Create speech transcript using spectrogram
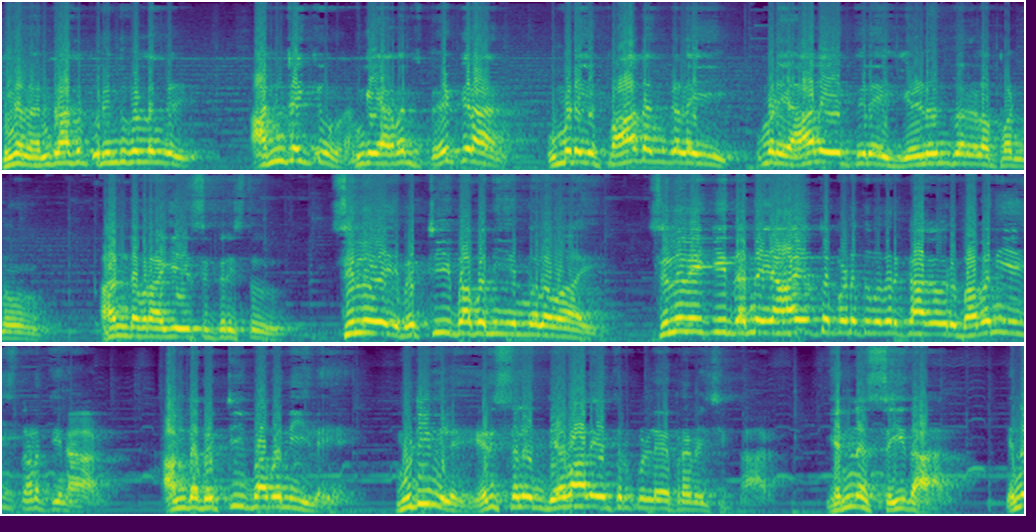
நீங்கள் நன்றாக புரிந்து கொள்ளுங்கள். அன்றைக்கும் அங்கே அவன் கேட்கிறான் உம்முடைய பாதங்களை உம்முடைய ஆலயத்திலே எழுந்தருள பண்ணும். ஆண்டவராக இயேசு கிறிஸ்து சிலுவை வெற்றி பவனியின் மூலமாய் சிலுவைக்கு தன்னை ஆயத்தப்படுத்துவதற்காக ஒரு பவனியை நடத்தினார். அந்த வெற்றி பவனியிலே முடிவிலே எருசலேம் தேவாலயத்திற்குள்ளே பிரவேசித்தார். என்ன செய்தார்? என்ன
